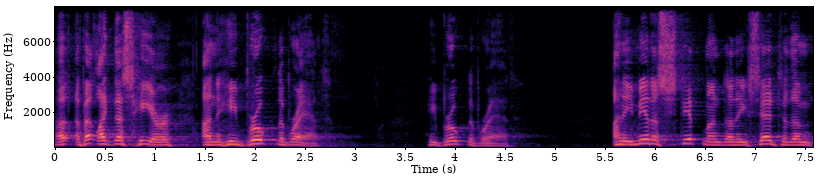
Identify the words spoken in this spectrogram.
a, bit like this here, and he broke the bread. He broke the bread. And he made a statement and he said to them,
